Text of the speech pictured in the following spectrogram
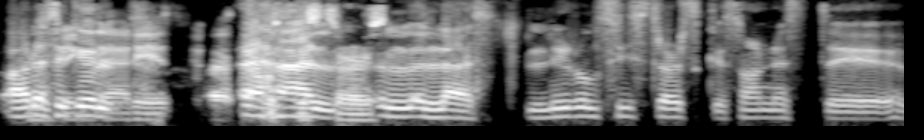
Ahora sí que las Little Sisters, que son este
